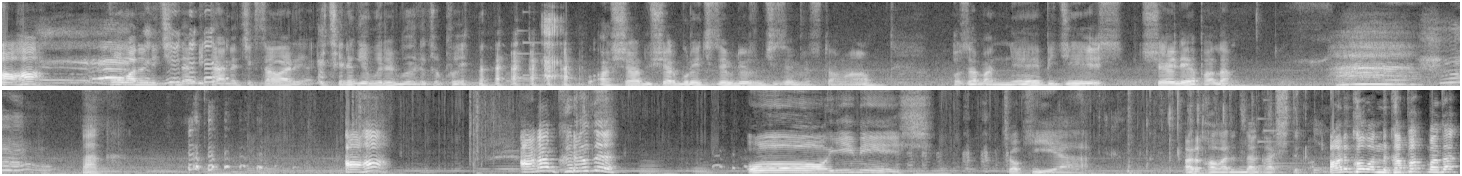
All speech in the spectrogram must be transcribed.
Aha! Kovanın içinden bir tane çıksa var ya. içini gömürür böyle köpeği. Aşağı düşer. Burayı çizebiliyoruz mu? Çizemiyoruz. Tamam. O zaman ne yapacağız? Şöyle yapalım. Ha. Bak. Aha! Anam kırıldı. Oo iyiymiş. Çok iyi ya. Arı kovanından kaçtı. Arı kovanını kapatmadan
